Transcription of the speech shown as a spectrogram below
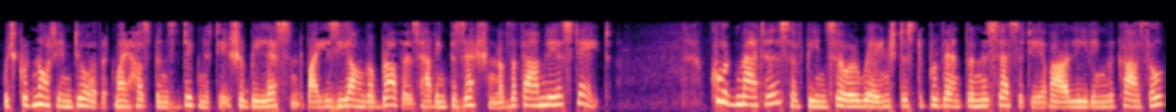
which could not endure that my husband's dignity should be lessened by his younger brothers having possession of the family estate. Could matters have been so arranged as to prevent the necessity of our leaving the castle,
